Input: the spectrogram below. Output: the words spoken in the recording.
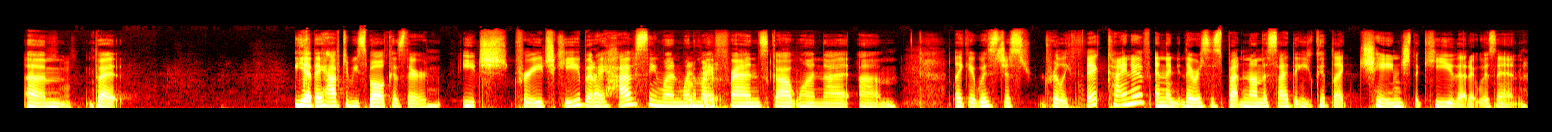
Um but yeah, they have to be small because they're each for each key. But I have seen one. One of my friends got one that um like it was just really thick kind of and then there was this button on the side that you could like change the key that it was in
